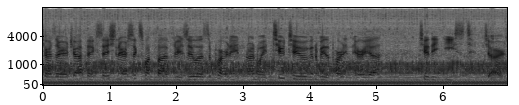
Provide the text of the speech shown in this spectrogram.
Charles area traffic, Stationair 6153 Zulu is departing, runway 22, gonna be the departing area to the east, Jars.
